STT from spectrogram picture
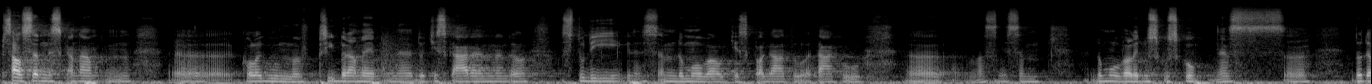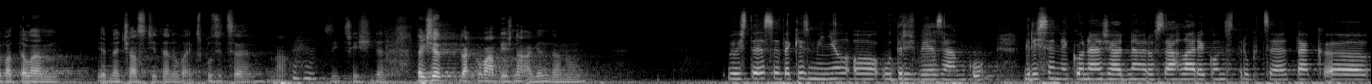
psal jsem dneska na mm, e, kolegům v Příbrami do tiskáren, do studií, kde jsem domluval tisk plagátů, letáků. E, vlastně jsem domluval jednu zkusku s dodavatelem jedné části té nové expozice na mm-hmm. zítřejší den. Takže taková běžná agenda. No. Vy už jste se taky zmínil o údržbě zámku. Když se nekoná žádná rozsáhlá rekonstrukce, tak eh,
